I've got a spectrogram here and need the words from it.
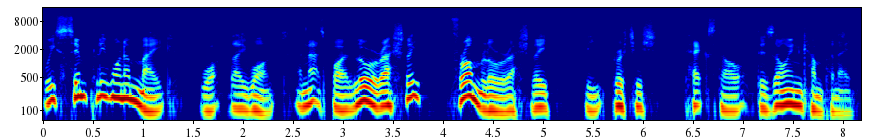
We simply want to make what they want. And that's by Laura Ashley from Laura Ashley, the British textile design company.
